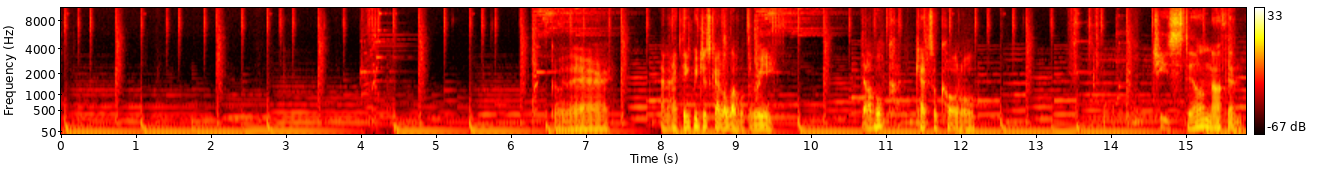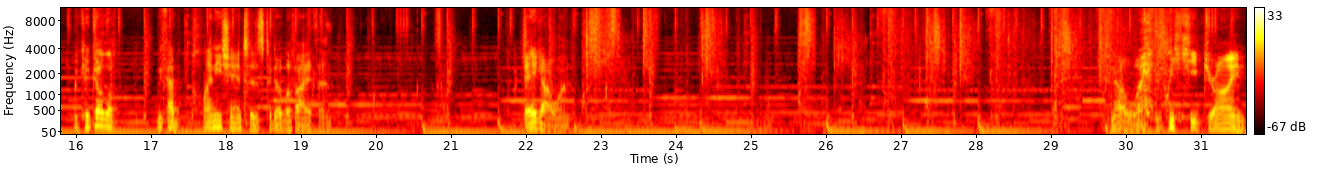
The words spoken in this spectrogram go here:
Think we just got a level 3. Double Quetzalcoatl. Geez, still nothing. We could go We've had plenty chances to go Leviathan. They got one. No way. We keep drawing.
